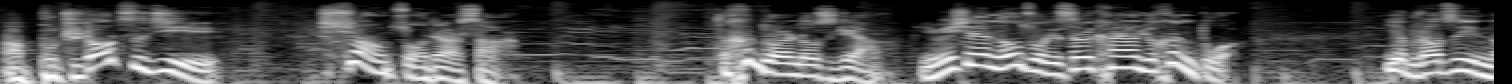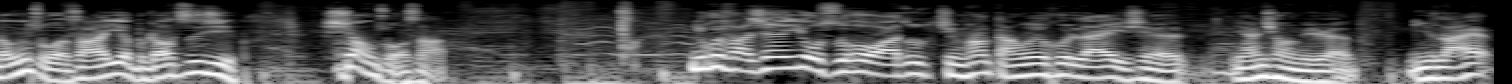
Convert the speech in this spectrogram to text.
啊？不知道自己想做点啥。很多人都是这样，因为现在能做的事儿看上去很多，也不知道自己能做啥，也不知道自己想做啥。你会发现，有时候啊，就经常单位会来一些年轻的人，一来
